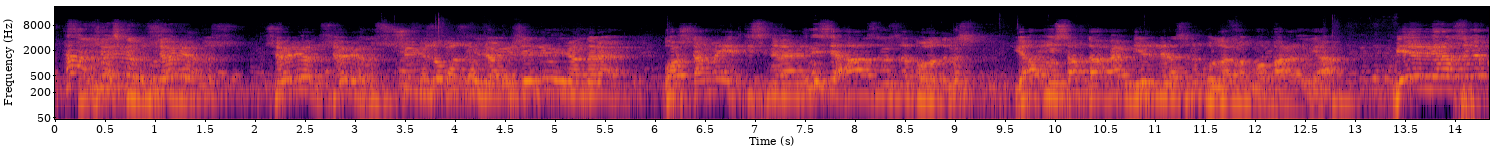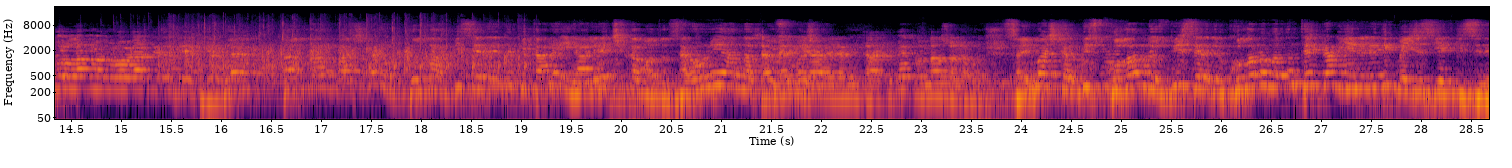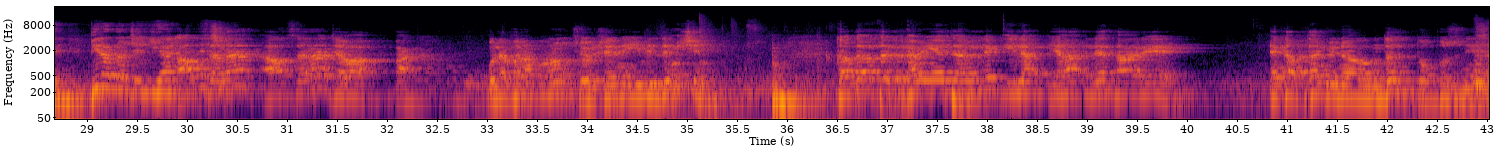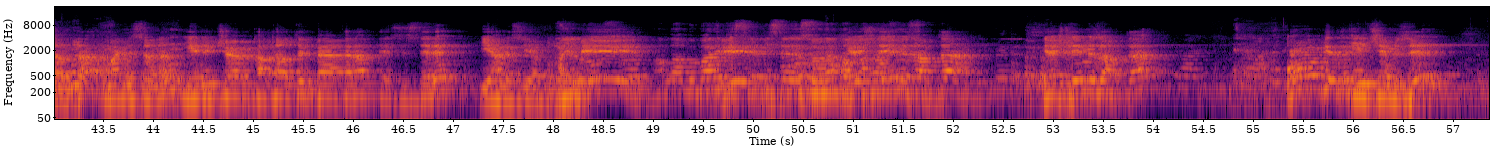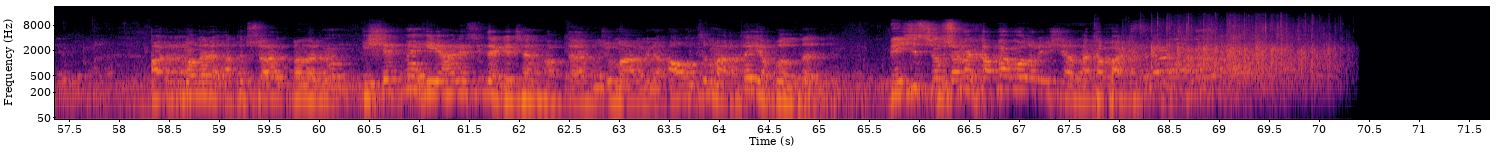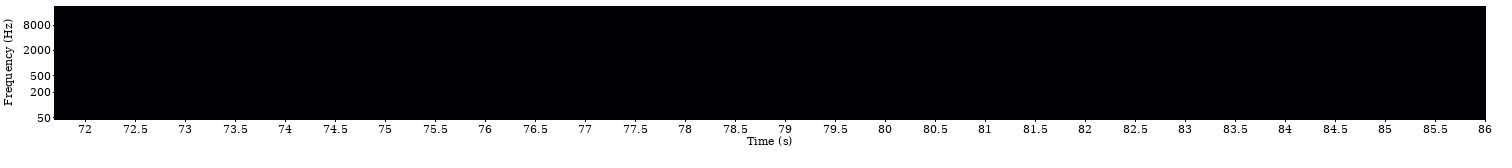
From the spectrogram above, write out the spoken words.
Ha söylüyoruz, söylüyoruz. Söylüyoruz, söylüyoruz. Şu 130 milyon, 150 milyon lira borçlanma yetkisini verdiniz ya ağzınıza doladınız. Ya insaf daha ben 1 lirasını kullanmadım o paranın ya. 1 lirasını kullanmadım o verdiğiniz yetkinin. Kullan başkanım, kullan. Bir senede bir tane ihaleye çıkamadın. Sen onu niye Sen anlatmıyorsun benim başkanım? ihalelerimi takip et ondan sonra konuş. Sayın Başkanım biz kullan diyoruz. Bir senedir kullanamadın. Tekrar yeniledik meclis yetkisini. Bir an önce Al ihaleye çık. sana, al sana cevap. Bak, bu lafına bunu söyleyeceğini iyi bildiğim için. Katı atık ön yeterlilik ila ihale tarihi. EKAP'tan günü alındı 9 Nisan'da Manisa'nın yeni çöp katı atık bertaraf tesisleri ihalesi yapılıyor. Hayırlı Bir, olsun. Allah mübarek bir. etsin bir sene sonra. Geçtiğimiz hafta geçtiğimiz hafta 11 ilçemizin arıtmaları, atık su arıtmalarının işletme ihalesi de geçen hafta Cuma günü 6 Mart'ta yapıldı. Meclis çalışıyor. kapak olur inşallah kapak.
